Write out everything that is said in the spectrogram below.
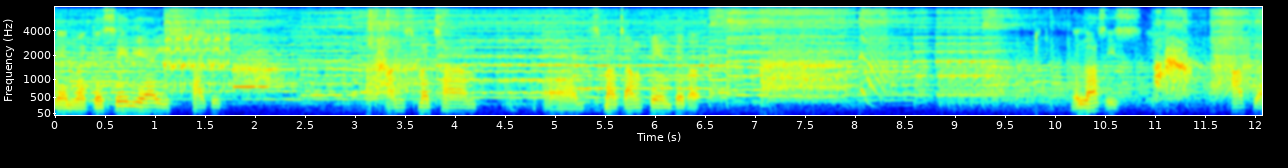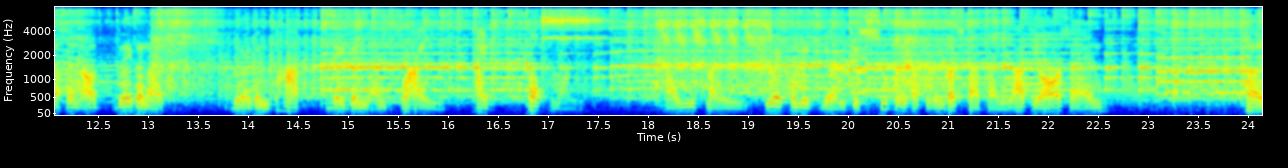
then my Cresselia is psychic on his Machamp and his Machamp fainted the last is Althea sent out Dragonite Dragon Path, Dragon and Flying type Pokemon. I use my Draco which is super effective in God Star by Latios and her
